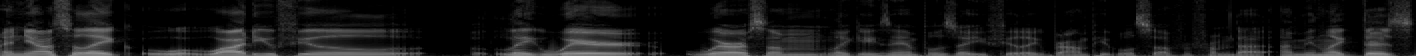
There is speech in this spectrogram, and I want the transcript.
and yeah so like w- why do you feel like where where are some like examples that you feel like brown people suffer from that i mean like there's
